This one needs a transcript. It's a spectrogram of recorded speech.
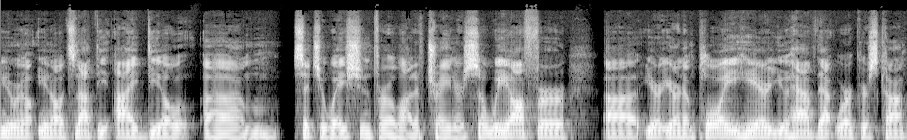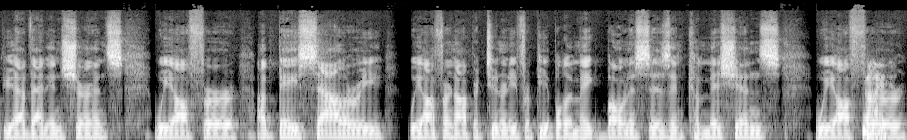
you know, you know, it's not the ideal um, situation for a lot of trainers. So we offer. Uh, you're you're an employee here. You have that workers' comp. You have that insurance. We offer a base salary. We offer an opportunity for people to make bonuses and commissions. We offer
